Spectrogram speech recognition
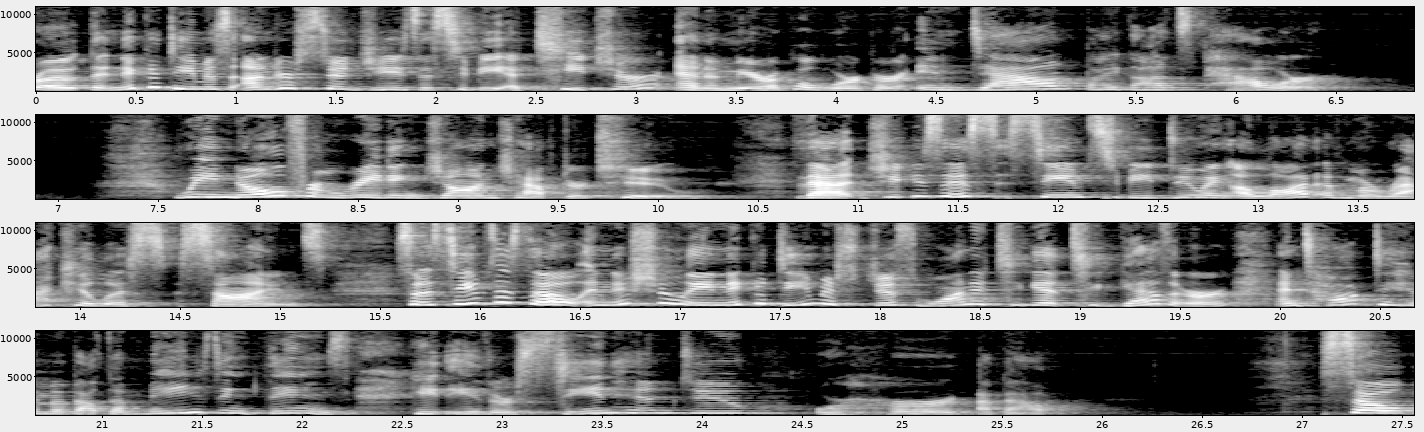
wrote that Nicodemus understood Jesus to be a teacher and a miracle worker endowed by God's power. We know from reading John chapter 2 that Jesus seems to be doing a lot of miraculous signs. So it seems as though initially Nicodemus just wanted to get together and talk to him about the amazing things he'd either seen him do or heard about. So,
